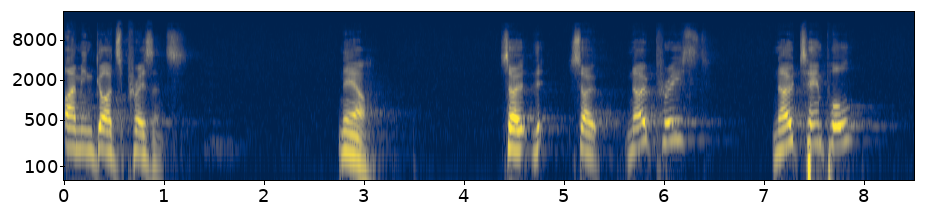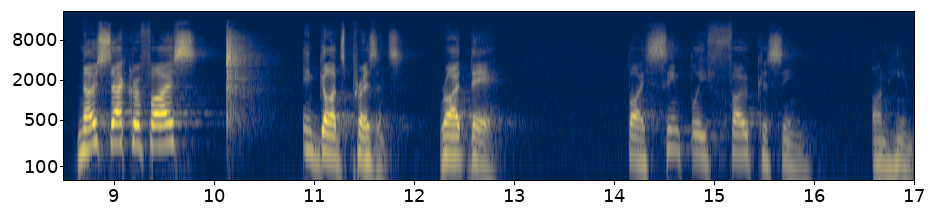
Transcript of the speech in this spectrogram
I'm in God's presence. Now, so, so no priest, no temple, no sacrifice, in God's presence, right there, by simply focusing on Him.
